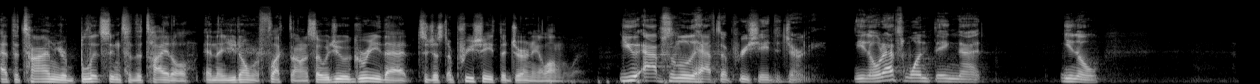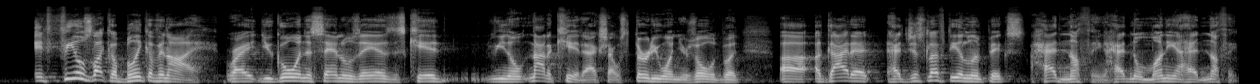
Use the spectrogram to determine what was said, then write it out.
at the time you're blitzing to the title and then you don't reflect on it. So, would you agree that to just appreciate the journey along the way? You absolutely have to appreciate the journey. You know, that's one thing that, you know, it feels like a blink of an eye, right? You go into San Jose as this kid, you know, not a kid, actually, I was 31 years old, but uh, a guy that had just left the Olympics, had nothing. I had no money, I had nothing,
